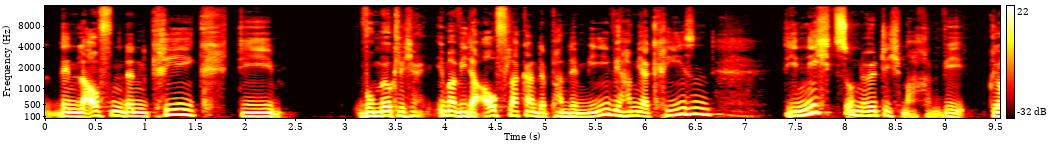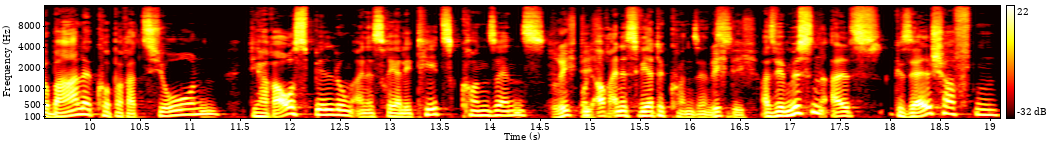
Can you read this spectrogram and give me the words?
den laufenden Krieg, die womöglich immer wieder aufflackernde Pandemie. Wir haben ja Krisen, die nicht so nötig machen wie globale Kooperation, die Herausbildung eines Realitätskonsens Richtig. und auch eines Wertekonsens. Richtig. Also wir müssen als Gesellschaften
